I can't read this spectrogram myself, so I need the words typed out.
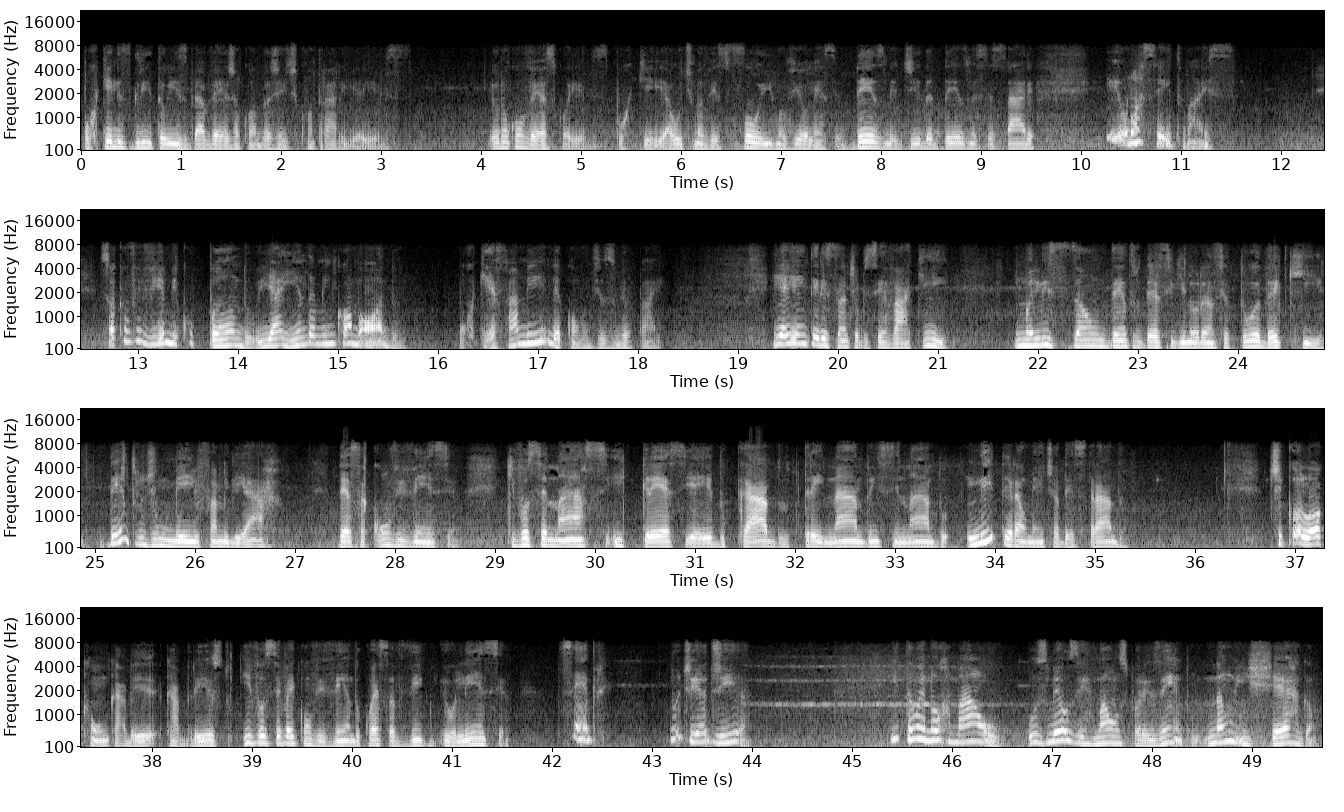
porque eles gritam e esbravejam quando a gente contraria eles. Eu não converso com eles, porque a última vez foi uma violência desmedida, desnecessária, e eu não aceito mais. Só que eu vivia me culpando e ainda me incomodo, porque é família, como diz o meu pai. E aí é interessante observar aqui uma lição dentro dessa ignorância toda é que, dentro de um meio familiar, dessa convivência, que você nasce e cresce, é educado, treinado, ensinado, literalmente adestrado, te colocam um cabresto e você vai convivendo com essa violência sempre, no dia a dia. Então é normal. Os meus irmãos, por exemplo, não enxergam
